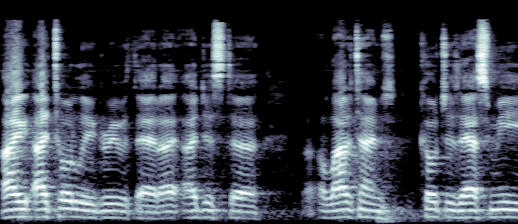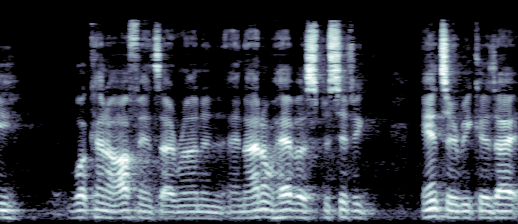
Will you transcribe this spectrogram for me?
I, I totally agree with that. I, I just, uh, a lot of times coaches ask me what kind of offense I run, and, and I don't have a specific answer because I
